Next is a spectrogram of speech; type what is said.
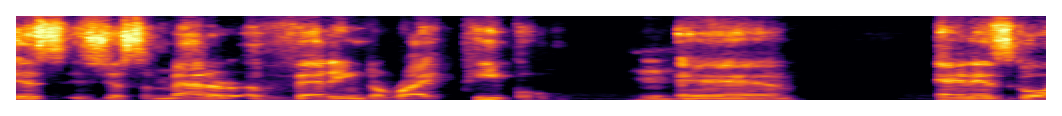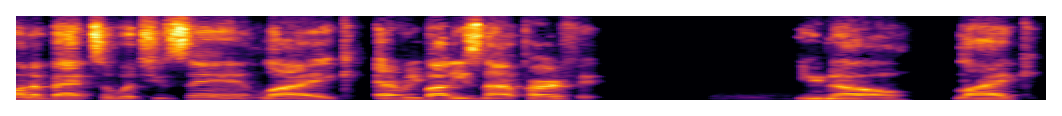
It's, it's just a matter of vetting the right people. Mm-hmm. And and it's going back to what you're saying, like everybody's not perfect. You know, like,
